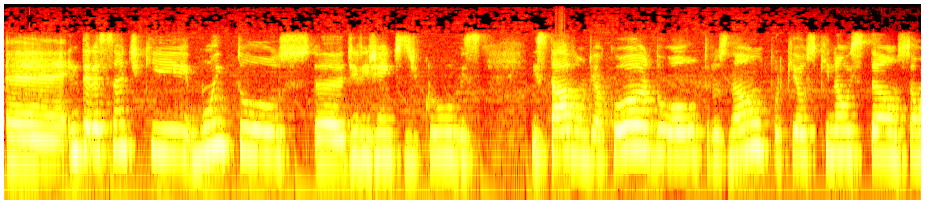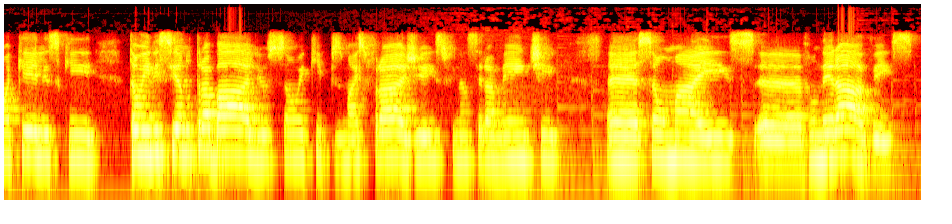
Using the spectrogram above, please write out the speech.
É interessante que muitos uh, dirigentes de clubes estavam de acordo, outros não, porque os que não estão são aqueles que estão iniciando trabalho, são equipes mais frágeis financeiramente, é, são mais é, vulneráveis.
